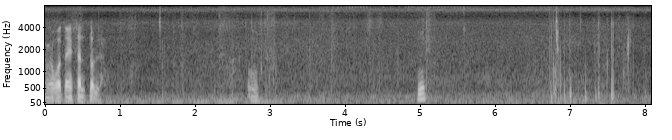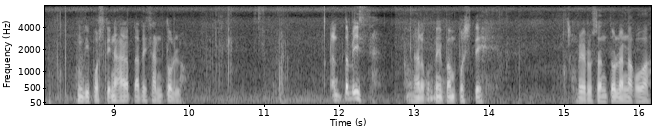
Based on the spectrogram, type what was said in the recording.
Ako tayong santol. Oh. Hmm. Hindi poste nahanap natin santol. Ang tabis. Hanap ko may pamposte. Pero santol na nakuha.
